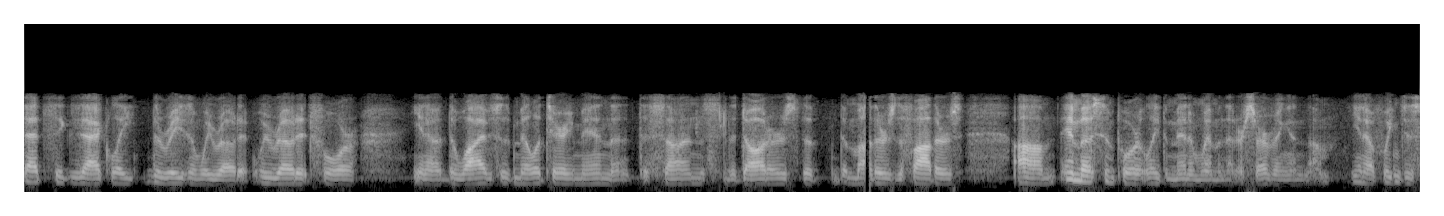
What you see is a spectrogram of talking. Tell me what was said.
that's exactly the reason we wrote it. We wrote it for you know the wives of military men, the the sons, the daughters, the the mothers, the fathers, um, and most importantly, the men and women that are serving. And um, you know, if we can just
